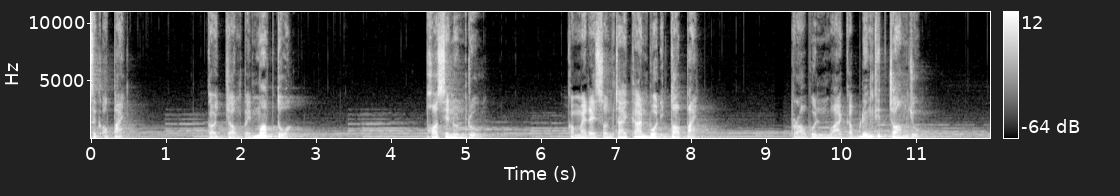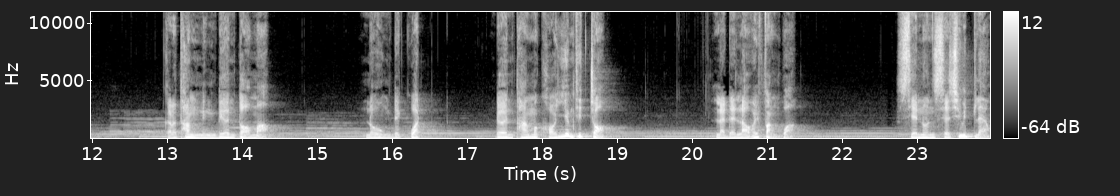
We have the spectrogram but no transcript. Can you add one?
ศึกออกไป ก็ยอมไปมอบตัว พอเซนุนรู้ก็ไม่ได้สนใจการบวชอีกต่อไป เพราะวุ่นวายกับเรื่องที่จอมอยู่ กระทั่งหนึ่งเดือนต่อมา โนงเด็กวัด เดินทางมาขอเยี่ยมทิดจอม และได้เล่าให้ฟังว่า เสียนนท์เสียชีวิตแล้ว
